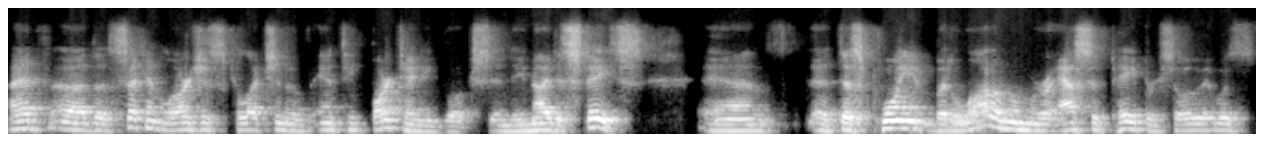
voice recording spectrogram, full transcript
I had uh, the second largest collection of antique bartending books in the United States. And at this point, but a lot of them were acid paper. So it was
